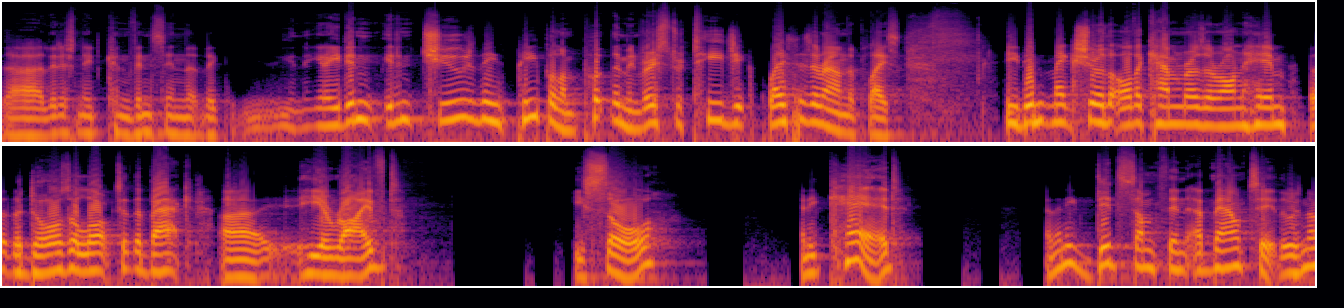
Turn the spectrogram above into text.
uh, they just need convincing that they. You know, he didn't. He didn't choose these people and put them in very strategic places around the place. He didn't make sure that all the cameras are on him, that the doors are locked at the back. Uh, he arrived, he saw, and he cared, and then he did something about it. There was no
